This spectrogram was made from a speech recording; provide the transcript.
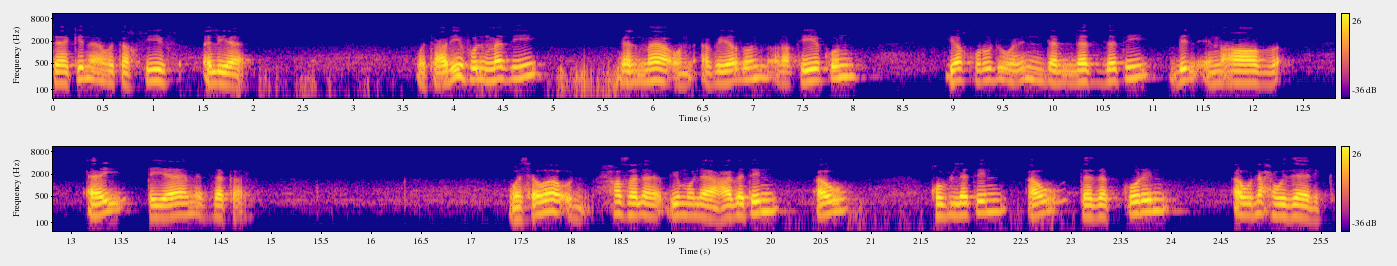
ساكنة وتخفيف الياء. وتعريف المذي الماء أبيض رقيق يخرج عند اللذة بالإنعاض أي قيام الذكر. وسواء حصل بملاعبة أو قبلة أو تذكر أو نحو ذلك.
